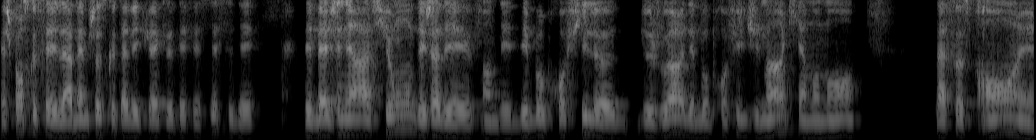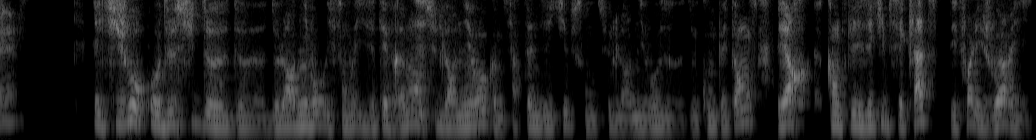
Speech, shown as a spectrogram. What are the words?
Et je pense que c'est la même chose que tu as vécu avec le TFC. C'est des, des, belles générations, déjà des, des, des, beaux profils de joueurs et des beaux profils d'humains qui, à un moment, la sauce prend. Et, et qui jouent au-dessus de, de, leur niveau. Ils, sont, ils étaient vraiment mm. au-dessus de leur niveau, comme certaines équipes sont au-dessus de leur niveau de, compétences. D'ailleurs, quand les équipes s'éclatent, des fois, les joueurs, ils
